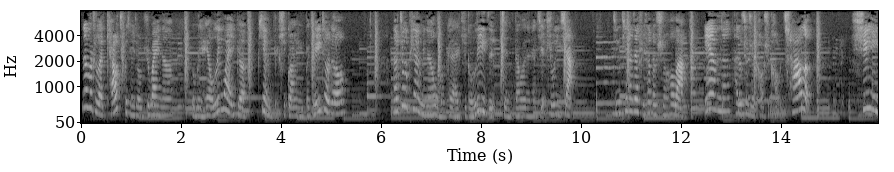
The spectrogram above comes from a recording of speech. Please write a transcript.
那么除了 couch potato 之外呢，我们还有另外一个片语是关于 potato 的哦。 那这个片语呢，我们可以来举个例子，简单为大家解说一下。今天呢，在学校的时候啊，M 呢，他的数学考试考差了。She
